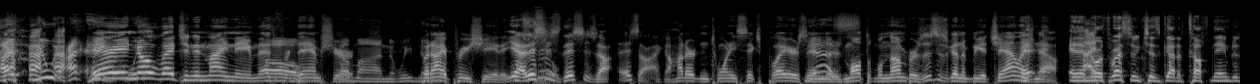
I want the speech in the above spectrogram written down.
I, you, I, hey, there ain't we, no legend in my name. That's oh, for damn sure. Come on, we know. But I appreciate it. Yeah, It's this true. is this is a, it's like 126 players and Yes. there's multiple numbers. This is going to be a challenge And, now. and then I- Northwestern kid's got a tough name to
